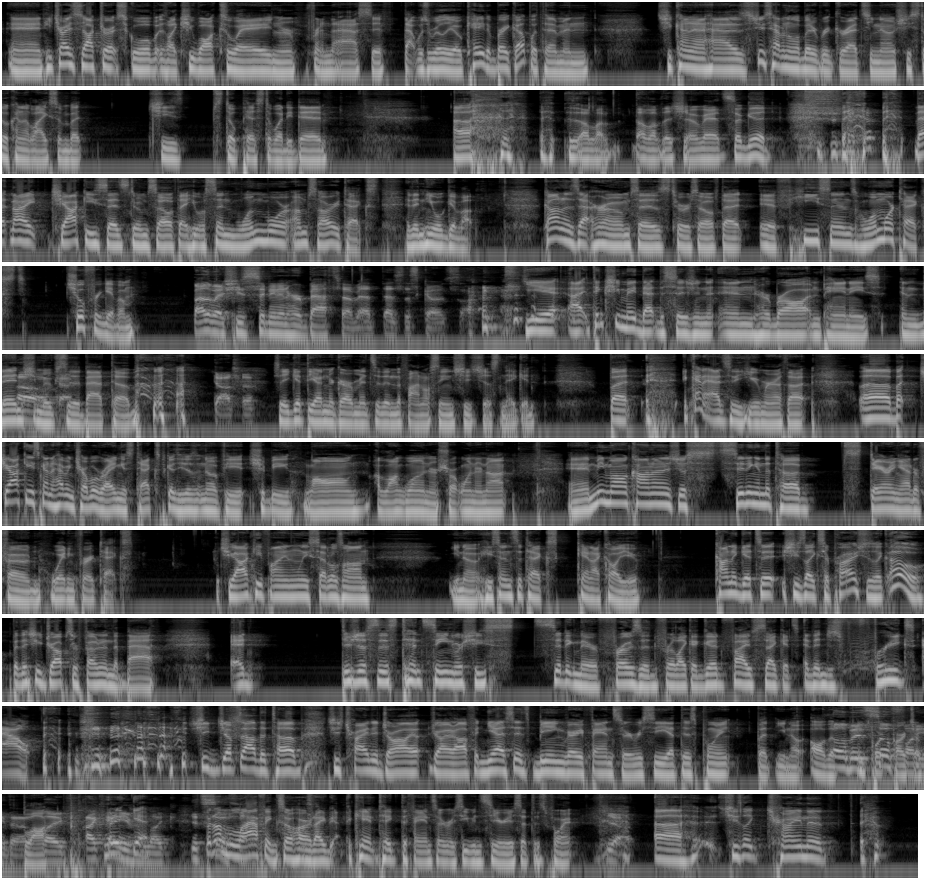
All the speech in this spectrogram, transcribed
And he tries to talk to her at school, but like she walks away, and her friend asks if that was really okay to break up with him, and she kind of has. She's having a little bit of regrets. You know, she still kind of likes him, but she's still pissed at what he did. Uh, I love I love this show, man. It's so good. that night, Chiaki says to himself that he will send one more "I'm sorry" text, and then he will give up. Kana's at her home says to herself that if he sends one more text, she'll forgive him. By the way, she's sitting in her bathtub at, as this goes on. Yeah, I think she made that decision in her bra and panties, and then she Oh, moves okay. to the bathtub. gotcha. So you get the undergarments, and then the final scene, she's just naked. But it kind of adds to the humor, I thought. Uh, but Chiaki's kind of having trouble writing his text because he doesn't know if he it should be long, a long one, or a short one or not. And meanwhile, Kana is just sitting in the tub, staring at her phone, waiting for a text. Chiaki finally settles on, you know, he sends the text, Can I call you? Kana gets it. She's like surprised. She's like, Oh, but then she drops her phone in the bath. And there's just this tense scene where she's sitting there frozen for like a good five seconds and then just freaks out. she jumps out of the tub. She's trying to draw dry it off. And yes, it's being very fan servicey at this point. But you know all the Oh, but it's so parts funny are though. blocked. Like I can't it- even yeah. like. It's but so I'm funny. laughing so hard I, I can't take the fan service even serious at this point. Yeah. Uh, she's like trying to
